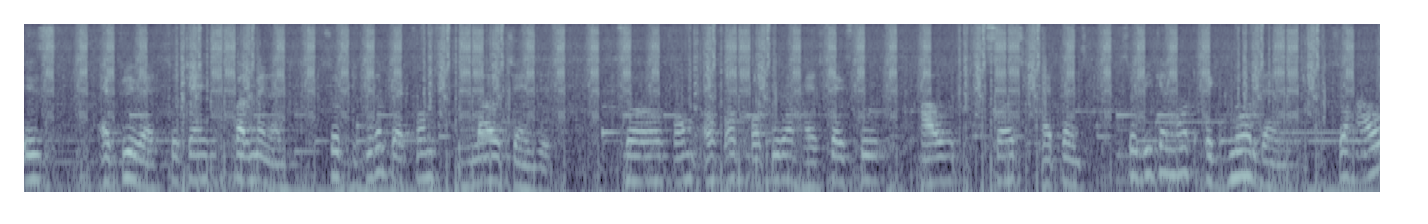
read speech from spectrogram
is everywhere, so change is permanent. So digital platforms love changes. So from of, of popular hashtags to how search happens. So we cannot ignore them. So how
